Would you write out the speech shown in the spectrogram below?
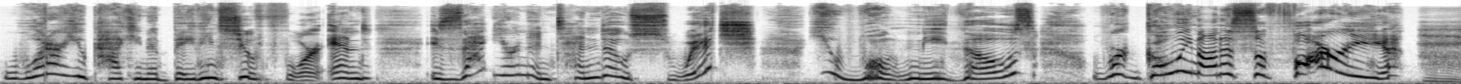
what are you packing a bathing suit for? And is that your Nintendo Switch? You won't need those. We're going on a safari.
